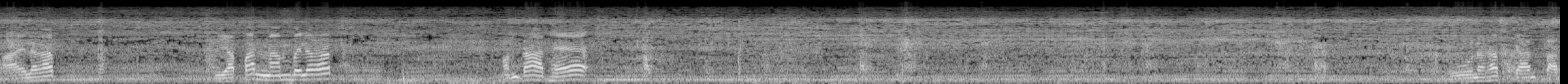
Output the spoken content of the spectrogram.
ไปแล้วครับ เสียปั้นนำไปแล้วครับฮอนด้าแท้ ดู นะครับ การตัด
